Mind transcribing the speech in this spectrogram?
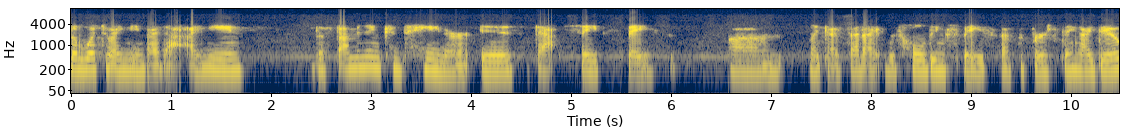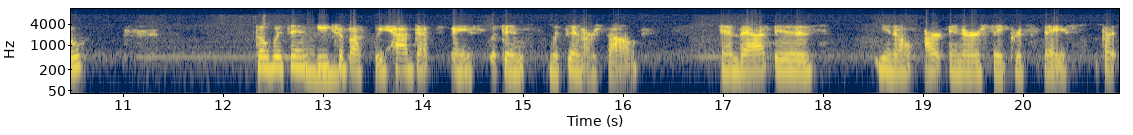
So, what do I mean by that? I mean, the feminine container is that safe space. Um, like I said, I was holding space. That's the first thing I do. So within mm-hmm. each of us, we have that space within within ourselves, and that is, you know, our inner sacred space. But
